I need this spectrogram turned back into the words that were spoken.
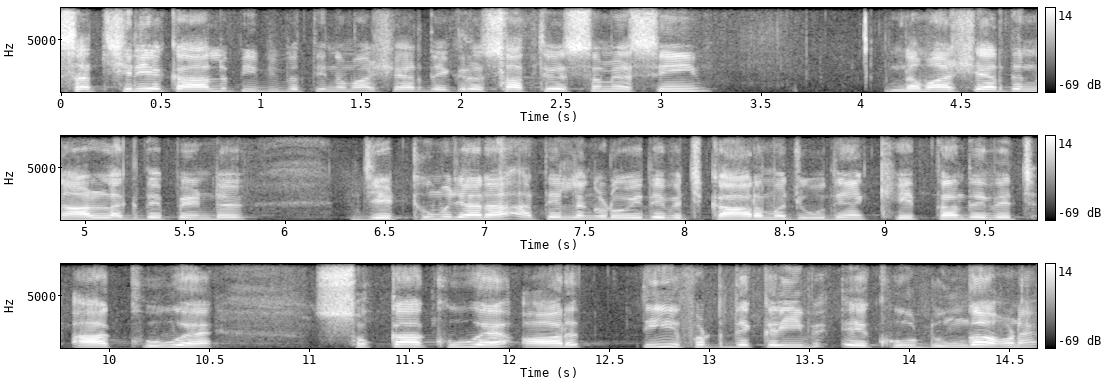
ਸਤਿ ਸ਼੍ਰੀ ਅਕਾਲ ਪੀਪੀ ਬੱਤੀ ਨਵਾਂ ਸ਼ਹਿਰ ਦੇਖ ਰਹੇ ਹੋ। ਸਾਥੀਓ, ਇਸ ਸਮੇਂ ਅਸੀਂ ਨਵਾਂ ਸ਼ਹਿਰ ਦੇ ਨਾਲ ਲੱਗਦੇ ਪਿੰਡ ਜੇਠੂ ਮਜਾਰਾ ਅਤੇ ਲੰਗੜੋਏ ਦੇ ਵਿਚਕਾਰ ਮੌਜੂਦ ਹਾਂ। ਖੇਤਾਂ ਦੇ ਵਿੱਚ ਆ ਖੂਹ ਹੈ, ਸੁੱਕਾ ਖੂਹ ਹੈ ਔਰ 30 ਫੁੱਟ ਦੇ ਕਰੀਬ ਇਹ ਖੂਹ ਡੂੰਘਾ ਹੋਣਾ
